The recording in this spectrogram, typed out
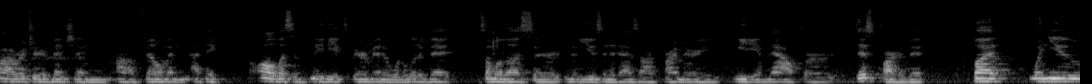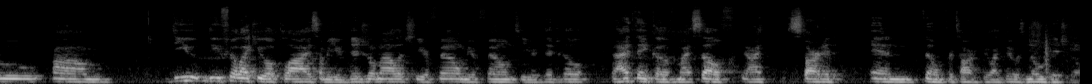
uh, Richard had mentioned uh, film, and I think all of us have maybe experimented with a little bit. Some of us are you know using it as our primary medium now for this part of it, but when you um, do you do you feel like you apply some of your digital knowledge to your film, your film to your digital? And I think of myself, you know, I started in film photography, like there was no digital.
